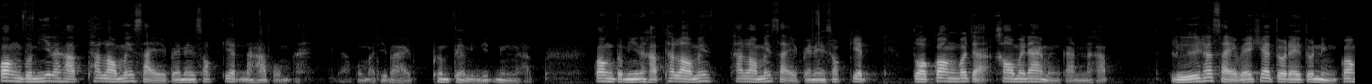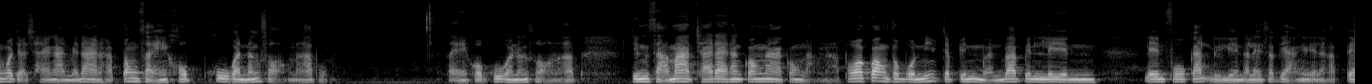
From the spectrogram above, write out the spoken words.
กล้องตัวนี้นะครับ ถ้าเราไม่ใส่ไปในซ็อกเก็ตนะครับผมเดี๋ยวผมอธิบายเพิ่มเติมอีกนิดนึงนะครับ กล้องตัวนี้นะครับถ้าเราไม่ถ้าเราไม่ใส่ไปในซ็อกเก็ตตัวกล้องก็จะเข้าไม่ได้เหมือนกันนะครับ หรือถ้าใส่ไว้แค่ตัวใดตัวหนึ่งกล้องก็จะใช้งานไม่ได้นะครับ ต้องใส่ให้ครบคู่กันทั้งสองนะครับผมใส่ให้ครบคู่กันทั้งสองนะครับ จึงสามารถใช้ได้ทั้งกล้องหน้ากล้องหลังนะครับ เพราะว่ากล้องตัวบนนี้จะเป็นเหมือนว่าเป็นเลนเลนโฟกัสหรือเลนอะไรสักอย่างนี่แหละครับ แต่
